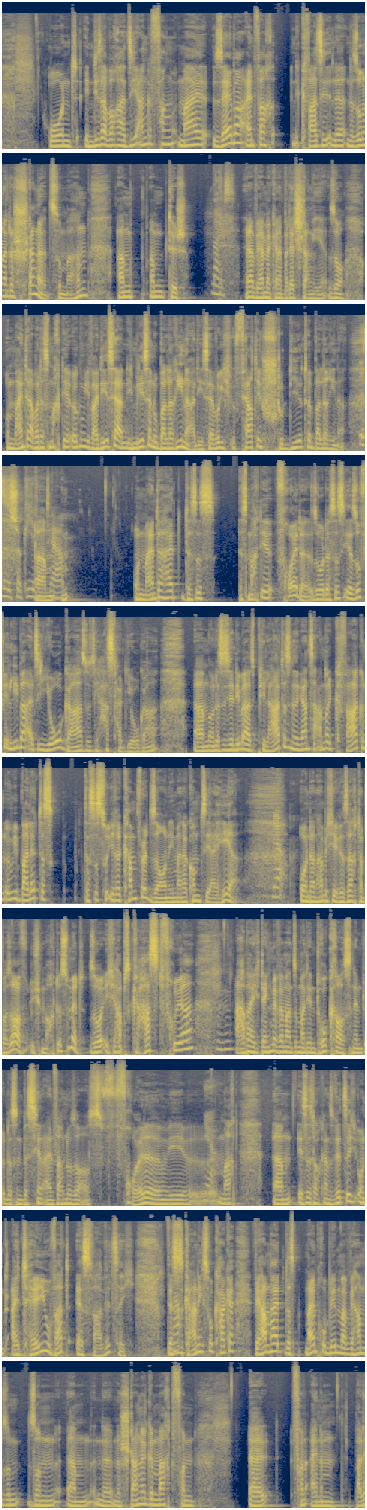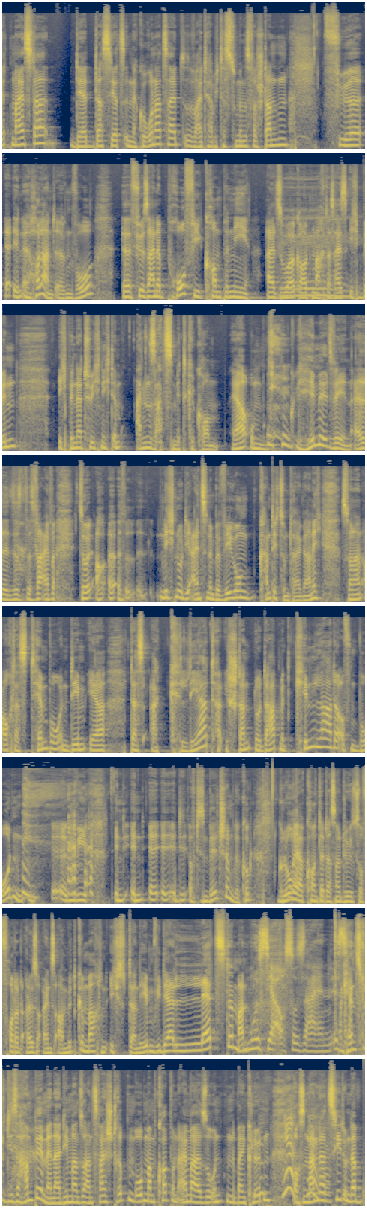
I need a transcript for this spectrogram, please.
Und in dieser Woche hat sie angefangen, mal selber einfach quasi eine, eine sogenannte Stange zu machen am, am Tisch. Nice. Ja, wir haben ja keine Ballettstange hier. So. Und meinte aber, das macht ihr irgendwie, weil die ist ja, die ist ja nur Ballerina, die ist ja wirklich fertig studierte Ballerina. Das ist schockierend, Ähm, ja. Und meinte halt, das ist, es macht ihr Freude. So, das ist ihr so viel lieber als Yoga. Also sie hasst halt Yoga. Ähm, und es ist ihr lieber als Pilates und eine ganze andere Quark und irgendwie Ballett, das, das ist so ihre Comfort Zone. Ich meine, da kommt sie ja her. Ja. Und dann habe ich ihr gesagt, na, pass auf, ich mache das mit. So, ich habe es gehasst früher, Mhm. aber ich denke mir, wenn man so mal den Druck rausnimmt und das ein bisschen einfach nur so aus Freude irgendwie äh, Ja. macht, ähm, ist es doch ganz witzig. Und I tell you what, es war witzig. Das Ja. ist gar nicht so kacke. Wir haben halt, das, mein Problem war, wir haben so, so ein, ähm, eine, eine Stange gemacht von äh, von einem Ballettmeister, der das jetzt in der Corona-Zeit, soweit habe ich das zumindest verstanden, für äh, in Holland irgendwo äh, für seine Profi-Company als Workout macht. Das heißt, ich bin, ich bin natürlich nicht im Ansatz mitgekommen, ja, um Himmels Willen. Also das, das war einfach so, auch, äh, nicht nur die einzelnen Bewegungen kannte ich zum Teil gar nicht, sondern auch das Tempo, in dem er das erklärt hat. Ich stand nur da mit Kinnlade auf dem Boden irgendwie in, in, in, auf diesem Bildschirm geguckt. Gloria Ja. konnte das natürlich sofort, hat alles 1A mitgemacht und ich daneben wie der letzte Mann. Muss ja auch so sein. Ist Kennst du diese Hampelmänner, die man so an zwei Strippen oben am Kopf und einmal so unten bei den Klöten ja, auseinanderzieht und dann,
